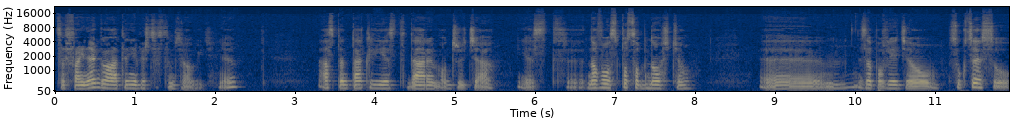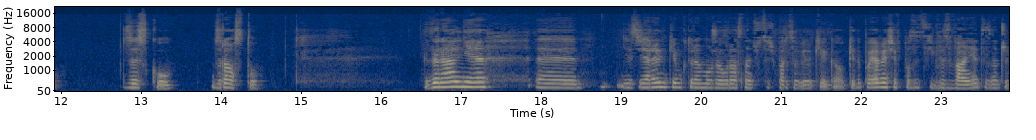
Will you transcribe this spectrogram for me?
coś fajnego, a ty nie wiesz, co z tym zrobić, nie? As pentakli jest darem od życia, jest e, nową sposobnością, zapowiedzią sukcesu, zysku, wzrostu. Generalnie e, jest ziarenkiem, które może urosnąć w coś bardzo wielkiego. Kiedy pojawia się w pozycji wyzwanie, to znaczy,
